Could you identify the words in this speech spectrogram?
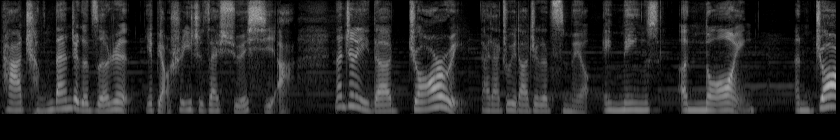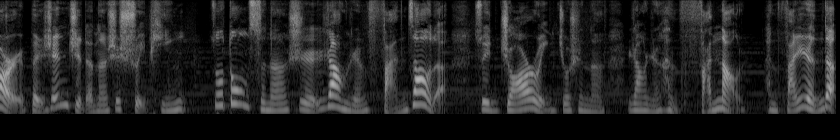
他承担这个责任，也表示一直在学习啊。那这里的 jarring，大家注意到这个词没有？It means annoying。And jar 本身指的呢是水平，做动词呢是让人烦躁的，所以 jarring 就是呢让人很烦恼、很烦人的。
